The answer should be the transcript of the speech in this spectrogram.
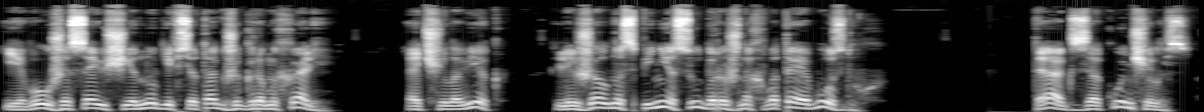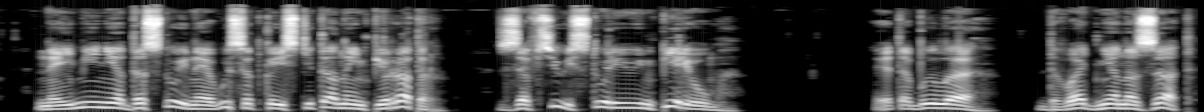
его ужасающие ноги все так же громыхали, а человек лежал на спине, судорожно хватая воздух. Так закончилась наименее достойная высадка из Титана Император за всю историю Империума. Это было два дня назад.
